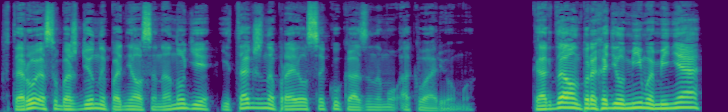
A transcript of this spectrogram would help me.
второй освобожденный поднялся на ноги и также направился к указанному аквариуму. Когда он проходил мимо меня,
